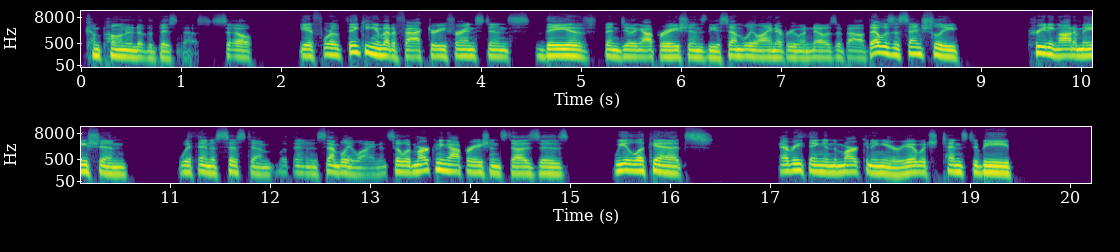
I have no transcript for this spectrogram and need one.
component of a business. So if we're thinking about a factory, for instance, they have been doing operations, the assembly line everyone knows about. That was essentially creating automation within a system, within an assembly line. And so what marketing operations does is we look at everything in the marketing area, which tends to be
